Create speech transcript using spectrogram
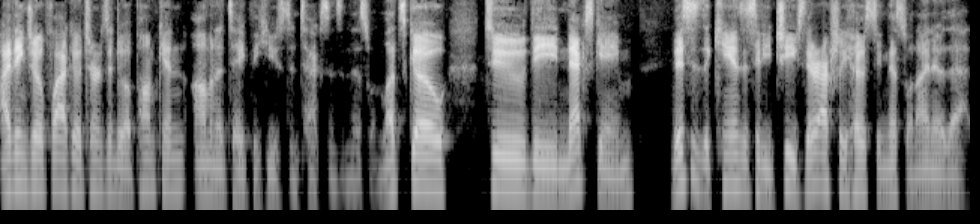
I think Joe Flacco turns into a pumpkin. I'm going to take the Houston Texans in this one. Let's go to the next game. This is the Kansas City Chiefs. They're actually hosting this one. I know that.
